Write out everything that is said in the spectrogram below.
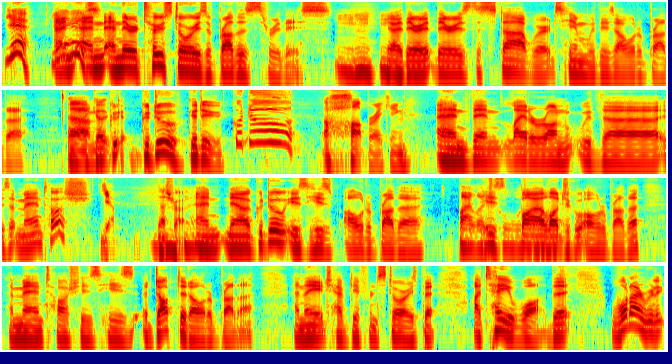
Yeah, yeah and, it is. and and there are two stories of brothers through this. You know, there there is the start where it's him with his older brother, Uh, um, go- Gu- Guddu, Guddu. Guddu, Oh, heartbreaking. and then later on with uh, is it Mantosh? Yep, that's right. And now Guddu is his older brother, Biological his as well, biological older brother, and Mantosh is his adopted older brother, and they each have different stories. But I tell you what, that what I really,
